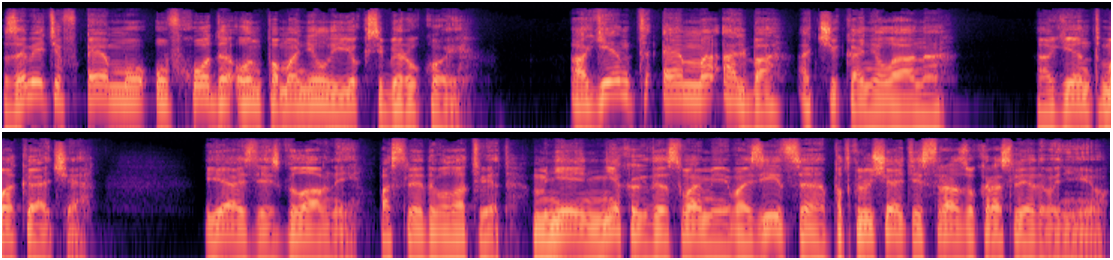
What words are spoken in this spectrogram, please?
Заметив Эмму у входа, он поманил ее к себе рукой. «Агент Эмма Альба», — отчеканила она. «Агент Макача. Я здесь главный», — последовал ответ. «Мне некогда с вами возиться, подключайтесь сразу к расследованию».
